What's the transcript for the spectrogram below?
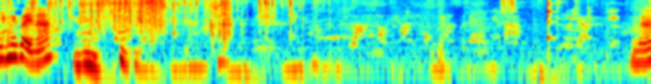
ริกไม่ใส่นะ อืมนะ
